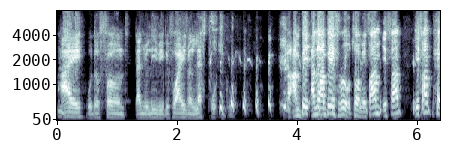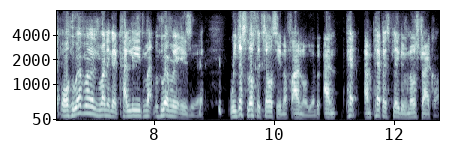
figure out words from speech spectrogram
Hmm. I would have phoned Daniel Levy before I even left Portugal. I'm being, I know I'm being for real, Tom. If I'm, if I'm, if I'm Pep or whoever is running the Khalid, whoever it is, yeah, we just lost to Chelsea in the final, yeah, and Pep and Pep has played with no striker.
